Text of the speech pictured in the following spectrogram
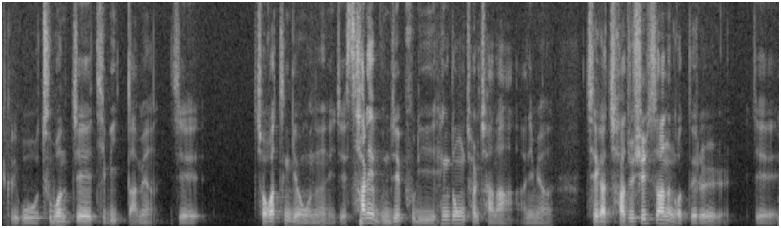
그리고 두 번째 팁이 있다면 이제 저 같은 경우는 이제 사례 문제풀이 행동 절차나 아니면 제가 자주 실수하는 것들을 이제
